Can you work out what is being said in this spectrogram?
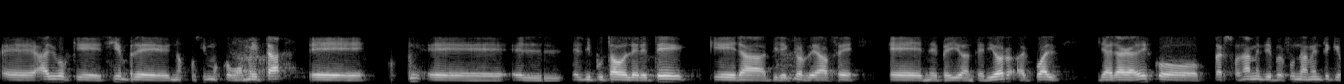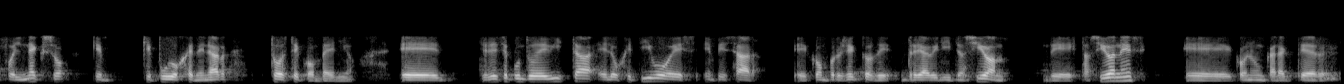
eh, algo que siempre nos pusimos como meta, eh, eh, el, diputado Lerete, que era director de AFE en el periodo anterior, al cual le agradezco personalmente y profundamente que fue el nexo que, pudo generar todo este convenio. Eh, desde ese punto de vista, el objetivo es empezar eh, con proyectos de rehabilitación de estaciones eh, con un carácter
